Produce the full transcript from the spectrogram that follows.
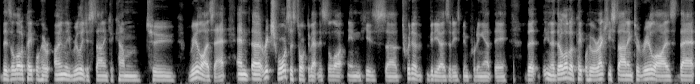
there's a lot of people who are only really just starting to come to realize that. And uh, Rick Schwartz has talked about this a lot in his uh, Twitter videos that he's been putting out there. That you know there are a lot of people who are actually starting to realize that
